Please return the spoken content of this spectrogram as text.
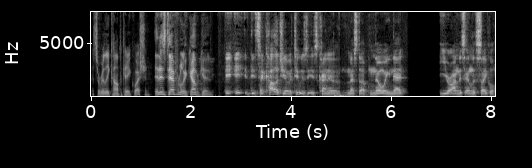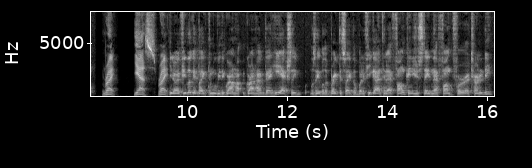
It's a really complicated question. It is definitely complicated. It, it, the psychology of it too is is kind of messed up, knowing that you're on this endless cycle. Right. Yes, right. You know, if you look at like the movie The Groundhog, Groundhog Day, he actually was able to break the cycle. But if he got into that funk and you just stayed in that funk for eternity,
